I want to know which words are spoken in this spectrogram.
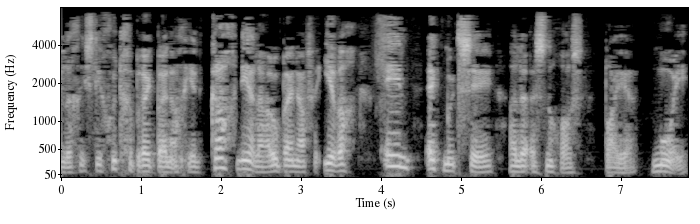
liggies, die goed gebruik byna geen krag nie, hulle hou byna vir ewig en ek moet sê, hulle is nogals baie mooi.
